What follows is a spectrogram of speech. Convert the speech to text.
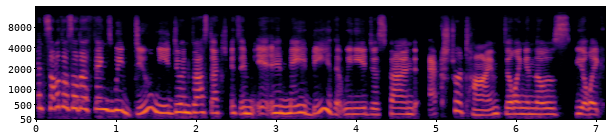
And some of those other things we do need to invest. It, it may be that we need to spend extra time filling in those, you know, like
